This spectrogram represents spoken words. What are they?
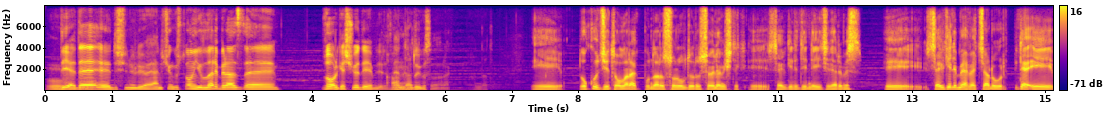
Hı, diye de hı. e, düşünülüyor yani. Çünkü son yılları biraz e, zor geçiyor diyebiliriz yani Anladım. duygusal olarak. Anladım. Ee, 9 cilt olarak bunların sunulduğunu söylemiştik e, sevgili dinleyicilerimiz. E, sevgili Mehmetcan Uğur, bir de e,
